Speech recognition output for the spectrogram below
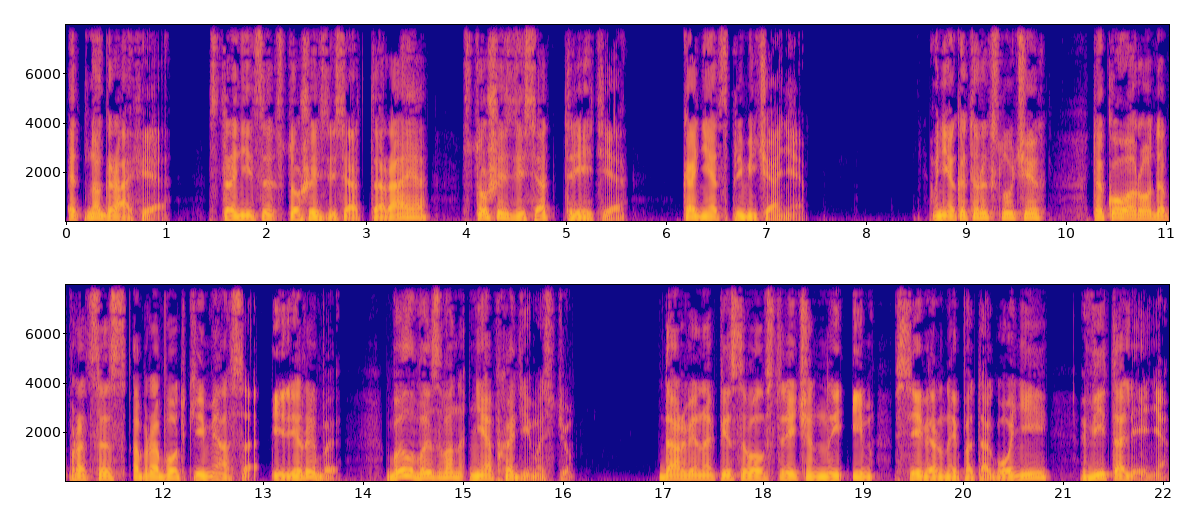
Этнография. Страницы 162-163. Конец примечания. В некоторых случаях такого рода процесс обработки мяса или рыбы был вызван необходимостью. Дарвин описывал встреченный им в Северной Патагонии вид оленя.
